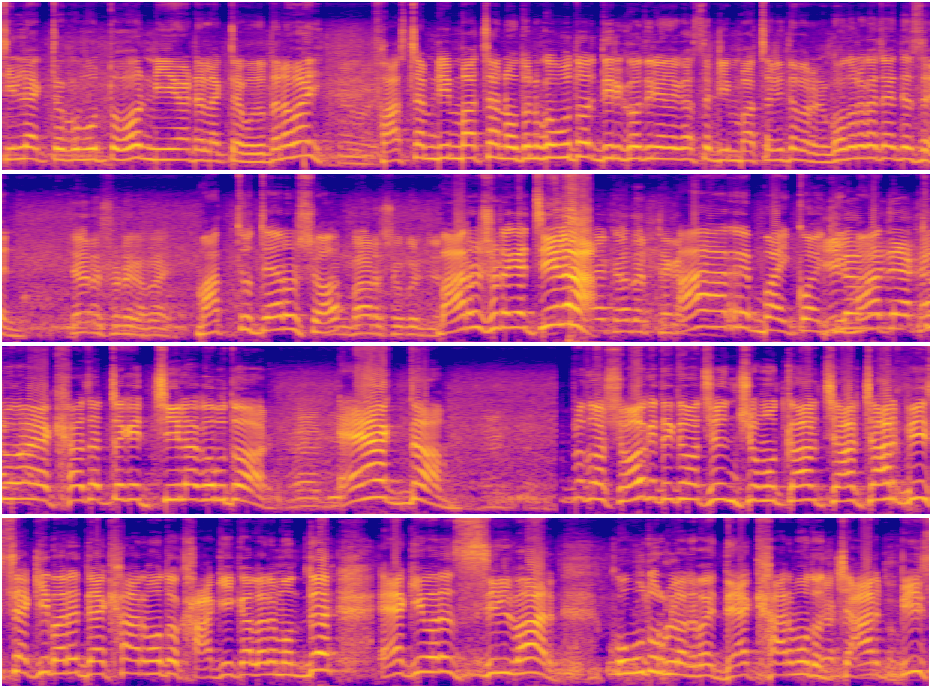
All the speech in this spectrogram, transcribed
চিলা একটা কবুতর আডাল একটা কবুতর তাই না ভাই? হ্যাঁ ফার্স্ট টাইম ডিম বাচ্চা নতুন কবুতর দীর্ঘদিন এদের কাছে ডিম বাচ্চা নিতে পারেন। কত টাকা চাইতেছেন? তেরোশো টাকা ভাই। মাত্র তেরোশো? বারোশো টাকা চিলা? আরে ভাই কয় কি? মানে মাত্র এক হাজার। চিলা কবুতর? হ্যাঁ, একদম। প্রিয় দর্শক দেখতে পাচ্ছেন চমৎকার চার চার পিস একেবারে দেখার মতো খাকি কালারের মধ্যে একেবারে সিলভার কবুতরগুলার ভাই দেখার মতো চার পিস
